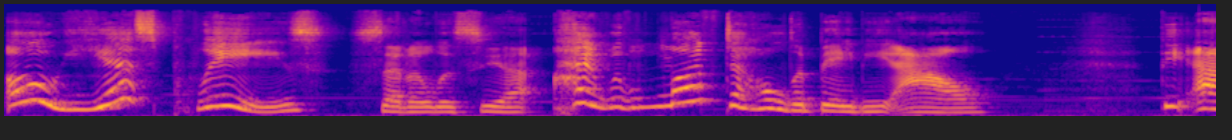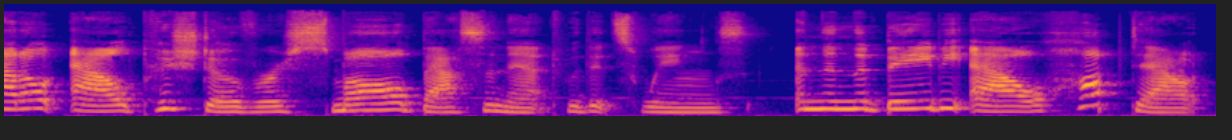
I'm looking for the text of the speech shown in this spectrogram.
Oh, yes, please, said Alicia. I would love to hold a baby owl. The adult owl pushed over a small bassinet with its wings, and then the baby owl hopped out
